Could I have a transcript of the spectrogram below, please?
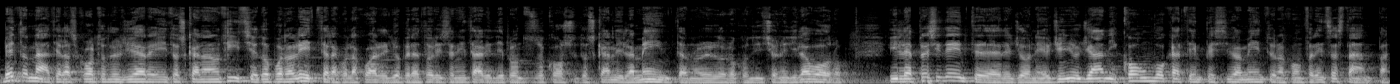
Bentornati all'ascolto del GR di Toscana Notizie. Dopo la lettera con la quale gli operatori sanitari dei pronto soccorso toscani lamentano le loro condizioni di lavoro, il presidente della regione Eugenio Giani convoca tempestivamente una conferenza stampa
